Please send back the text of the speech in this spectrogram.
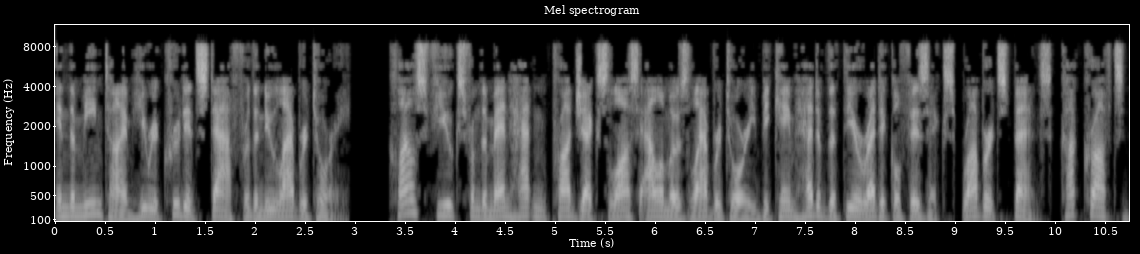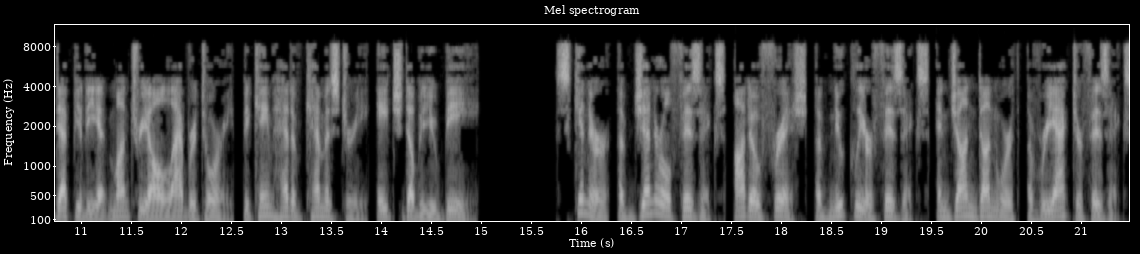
In the meantime he recruited staff for the new laboratory. Klaus Fuchs from the Manhattan Project's Los Alamos laboratory became head of the theoretical physics, Robert Spence, Cockcroft's deputy at Montreal Laboratory, became head of chemistry, H.W.B. Skinner, of general physics, Otto Frisch, of nuclear physics, and John Dunworth, of reactor physics.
